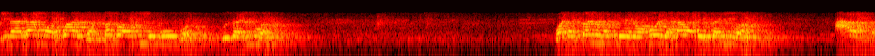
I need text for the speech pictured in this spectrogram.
binadamu wa kwanza mpaka wa mwisho kuumbwa kuzaliwa. Watakusanywa katika eneo moja na watakusaliwa Arafa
